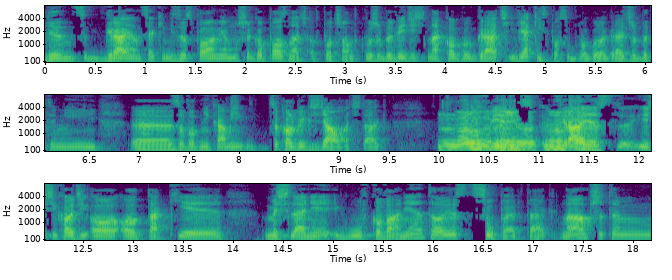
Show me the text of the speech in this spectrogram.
Więc grając jakimś zespołem, ja muszę go poznać od początku, żeby wiedzieć na kogo grać i w jaki sposób w ogóle grać, żeby tymi e, zawodnikami cokolwiek zdziałać, tak? No rozumiem. Więc no, gra tak. jest, jeśli chodzi o, o takie myślenie i główkowanie, to jest super, tak? No a przy tym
